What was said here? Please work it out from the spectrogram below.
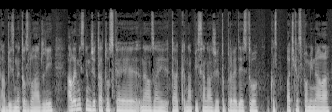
aby sme to zvládli. Ale myslím, že tá toska je naozaj tak napísaná, že to prvé dejstvo, ako Paťka spomínala,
